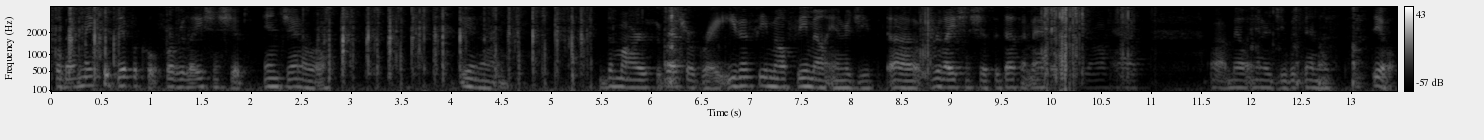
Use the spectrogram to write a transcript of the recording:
So that makes it difficult for relationships in general. You know, the Mars retrograde, even female-female energies, uh, relationships, it doesn't matter. We all have uh, male energy within us still.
